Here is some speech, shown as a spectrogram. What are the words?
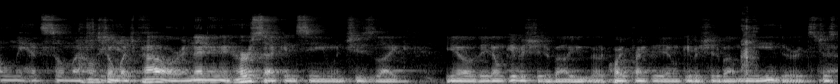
only had so much. Oh, so give. much power. And then in her second scene, when she's like, you know, they don't give a shit about you. or Quite frankly, they don't give a shit about me either. It's just,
